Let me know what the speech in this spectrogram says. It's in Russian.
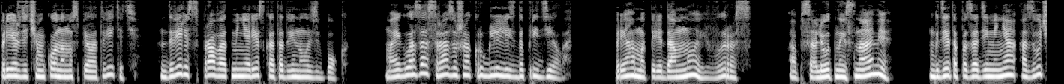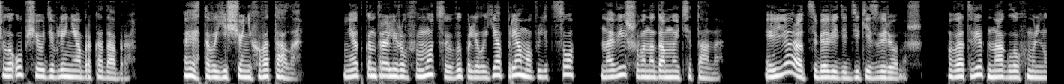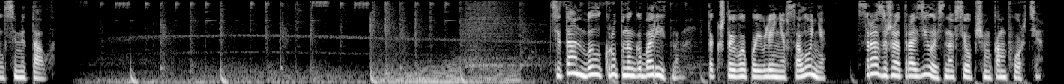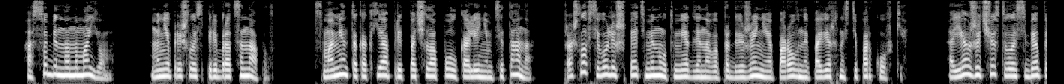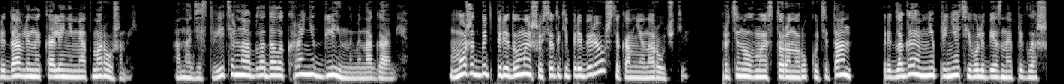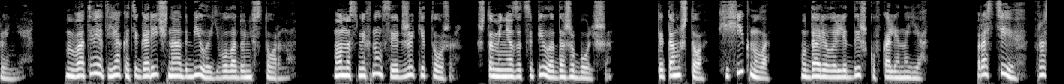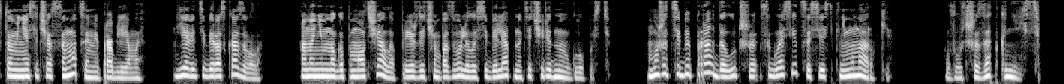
Прежде чем Конан успел ответить, дверь справа от меня резко отодвинулась в бок. Мои глаза сразу же округлились до предела. Прямо передо мной вырос... «Абсолютный с нами?» Где-то позади меня озвучило общее удивление абракадабра. Этого еще не хватало. Не отконтролировав эмоцию, выпалила я прямо в лицо нависшего надо мной Титана. «И я рад тебя видеть, дикий звереныш». В ответ нагло ухмыльнулся металл. Титан был крупногабаритным, так что его появление в салоне сразу же отразилось на всеобщем комфорте. Особенно на моем. Мне пришлось перебраться на пол. С момента, как я предпочла пол коленям Титана, Прошло всего лишь пять минут медленного продвижения по ровной поверхности парковки, а я уже чувствовала себя придавленной коленями отмороженной. Она действительно обладала крайне длинными ногами. «Может быть, передумаешь и все-таки переберешься ко мне на ручки?» Протянул в мою сторону руку Титан, предлагая мне принять его любезное приглашение. В ответ я категорично отбила его ладонь в сторону. Он усмехнулся, и Джеки тоже, что меня зацепило даже больше. «Ты там что, хихикнула?» — ударила ледышку в колено я. «Прости, просто у меня сейчас с эмоциями проблемы. Я ведь тебе рассказывала». Она немного помолчала, прежде чем позволила себе ляпнуть очередную глупость. «Может, тебе правда лучше согласиться сесть к нему на руки?» «Лучше заткнись».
